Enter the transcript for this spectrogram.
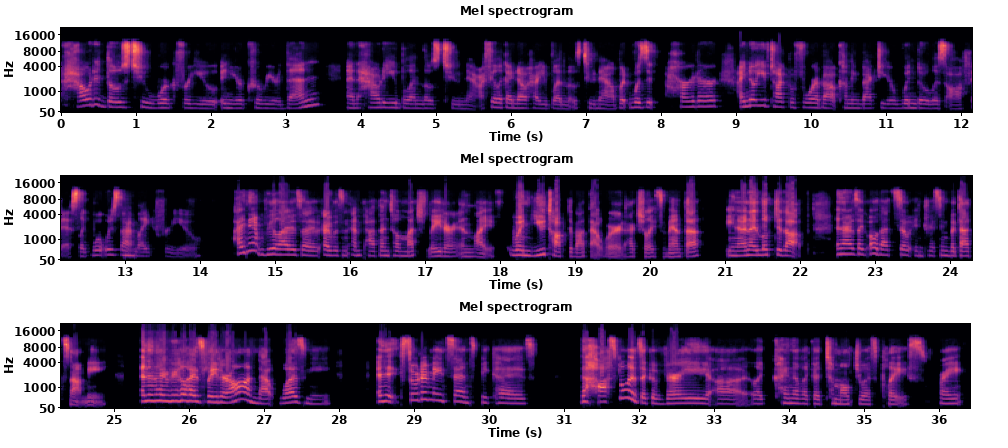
how did those two work for you in your career then? And how do you blend those two now? I feel like I know how you blend those two now, but was it harder? I know you've talked before about coming back to your windowless office. Like, what was that mm-hmm. like for you? I didn't realize I, I was an empath until much later in life when you talked about that word, actually, Samantha. You know, and I looked it up and I was like, oh, that's so interesting, but that's not me. And then I realized later on that was me. And it sort of made sense because the hospital is like a very, uh, like kind of like a tumultuous place, right?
